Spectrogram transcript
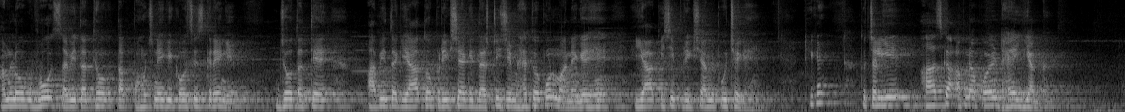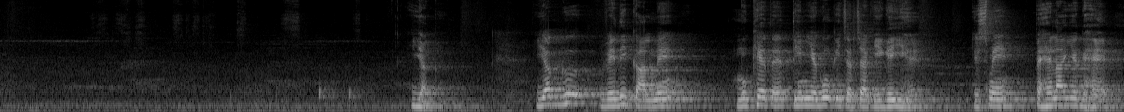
हम लोग वो सभी तथ्यों तक पहुँचने की कोशिश करेंगे। जो तथ्य अभी तक या तो परीक्षा की दृष्टि से महत्वपूर्ण माने गए हैं या किसी परीक्षा में पूछे गए हैं, ठीक है? तो चलिए, आज का अपना पॉइंट है यज्ञ। यज्ञ। यज्ञ वैदिक काल में मुख्यतः तीन यज्ञों की चर्चा की गई है, जिसमें पहला यज्ञ है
